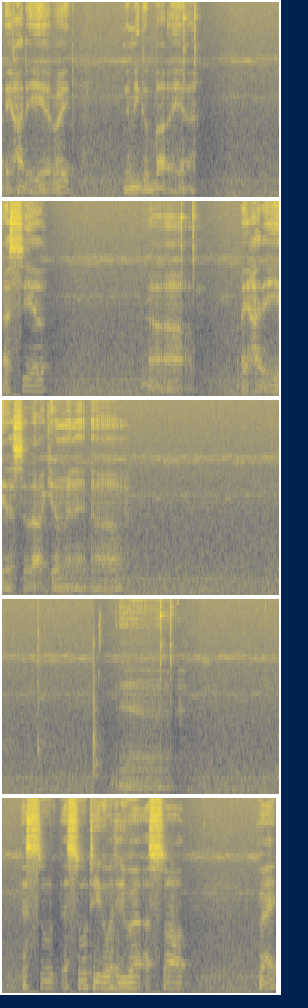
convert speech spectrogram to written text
I had it here right? Let me go back here. I seal uh, I had it here so like a minute um, yeah assault assault you go to the word assault right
